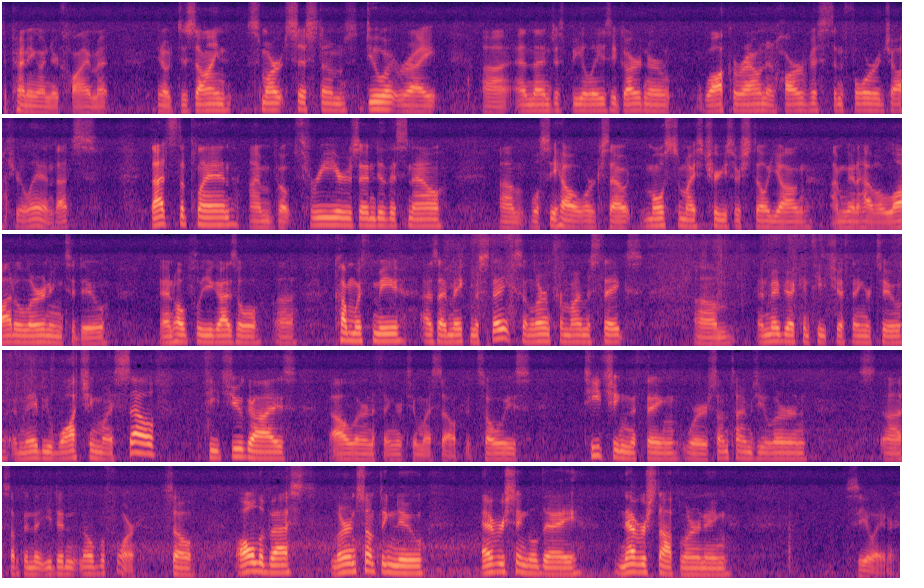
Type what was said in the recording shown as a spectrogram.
depending on your climate you know, design smart systems, do it right, uh, and then just be a lazy gardener, walk around and harvest and forage off your land. That's that's the plan. I'm about three years into this now. Um, we'll see how it works out. Most of my trees are still young. I'm going to have a lot of learning to do, and hopefully you guys will uh, come with me as I make mistakes and learn from my mistakes. Um, and maybe I can teach you a thing or two, and maybe watching myself teach you guys I'll learn a thing or two myself. It's always teaching the thing where sometimes you learn uh, something that you didn't know before. So all the best. Learn something new every single day. Never stop learning. See you later.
